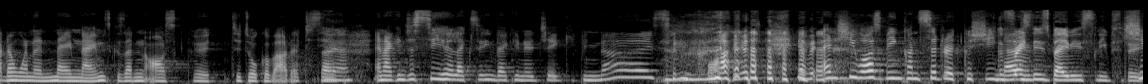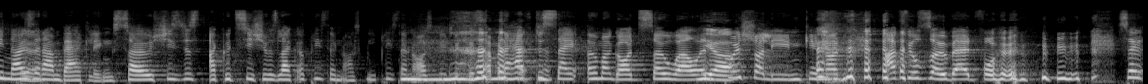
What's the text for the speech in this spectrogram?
I don't want to name names because I didn't ask her to talk about it. So, Yeah. and I can just see her like sitting back in her chair, keeping nice and quiet. And she was being considerate because she the knows. friend whose baby sleeps through. She knows Yeah. that I'm battling. So she's just, I could see she was like, oh, please don't ask me. Please don't ask me mm. because I'm going to have to say, oh my God, so well. And Yeah. poor Charlene cannot, I feel so bad for her. so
